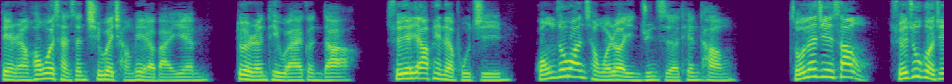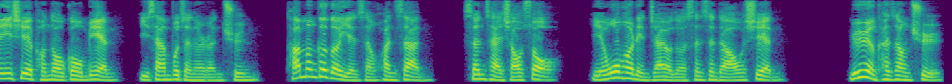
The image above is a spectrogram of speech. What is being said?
点燃后会产生气味强烈的白烟，对人体危害更大。随着鸦片的普及，广州湾成为了瘾君子的天堂。走在街上，随处可见一些蓬头垢面、衣衫不整的人群。他们个个眼神涣散，身材消瘦，眼窝和脸颊有着深深的凹陷，远远看上去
